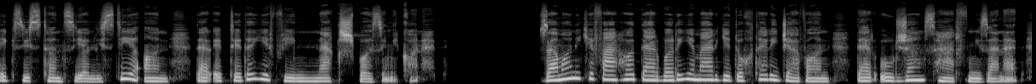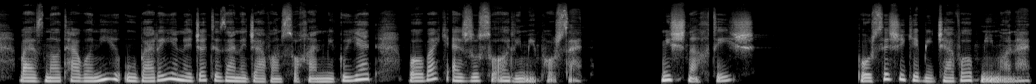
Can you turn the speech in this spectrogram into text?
اگزیستانسیالیستی آن در ابتدای فیلم نقش بازی می کند. زمانی که فرهاد درباره مرگ دختری جوان در اورژانس حرف می‌زند و از ناتوانی او برای نجات زن جوان سخن می‌گوید بابک از او سؤالی می‌پرسد. میشناختیش؟ پرسشی که بی جواب میماند.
